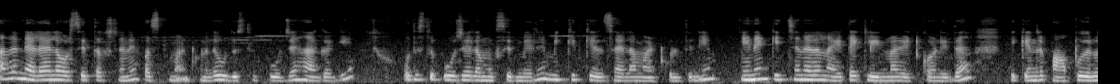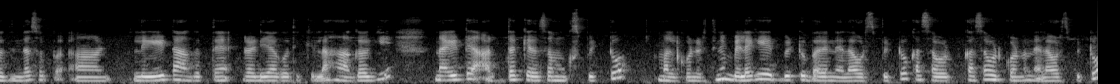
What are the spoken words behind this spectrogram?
ಆದರೆ ನೆಲ ಎಲ್ಲ ಒರೆಸಿದ ತಕ್ಷಣ ಫಸ್ಟ್ ಮಾಡ್ಕೊಂಡಿದ್ದೆ ಉದಿಸ್ಲು ಪೂಜೆ. ಹಾಗಾಗಿ ಉದಿಸ್ಲು ಪೂಜೆ ಎಲ್ಲ ಮುಗಿಸಿದ ಮೇಲೆ ಮಿಕ್ಕಿದ ಕೆಲಸ ಎಲ್ಲ ಮಾಡ್ಕೊಳ್ತೀನಿ. ಇನ್ನೇನು ಕಿಚನ್ ಎಲ್ಲ ನೈಟೇ ಕ್ಲೀನ್ ಮಾಡಿ ಇಟ್ಕೊಂಡಿದ್ದೆ. ಏಕೆಂದರೆ ಪಾಪು ಇರೋದ್ರಿಂದ ಸ್ವಲ್ಪ ಲೇಟ್ ಆಗುತ್ತೆ ರೆಡಿ ಆಗೋದಕ್ಕೆಲ್ಲ. ಹಾಗಾಗಿ ನೈಟೇ ಅರ್ಧ ಕೆಲಸ ಮುಗಿಸ್ಬಿಟ್ಟು ಮಲ್ಕೊಂಡಿರ್ತೀನಿ. ಬೆಳಗ್ಗೆ ಎದ್ಬಿಟ್ಟು ಬರೀ ನೆಲ ಒರೆಸ್ಬಿಟ್ಟು, ಕಸ ಕಸ ಹೊಡ್ಕೊಂಡು ನೆಲ ಒರೆಸ್ಬಿಟ್ಟು,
